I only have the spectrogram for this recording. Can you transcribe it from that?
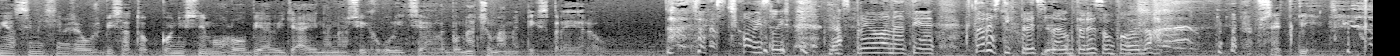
Ja si myslím, že už by sa to konečne mohlo objaviť aj na našich uliciach, lebo na čo máme tých sprejerov? Teraz čo myslíš? Nasprejované tie... Ktoré z tých predstav, ktoré som povedal? Všetky.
